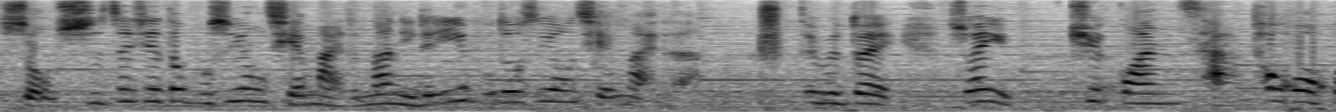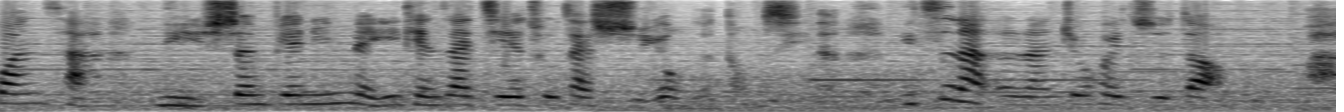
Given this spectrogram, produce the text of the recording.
首饰，这些都不是用钱买的吗？你的衣服都是用钱买的，对不对？所以去观察，透过观察你身边，你每一天在接触、在使用的东西呢，你自然而然就会知道，哇，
